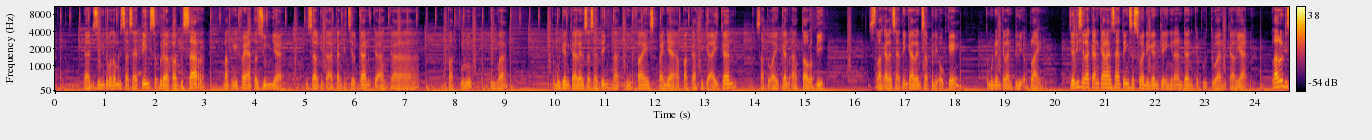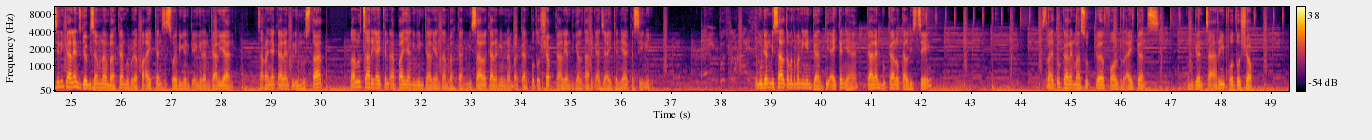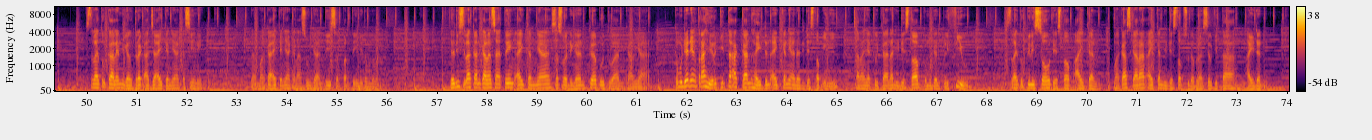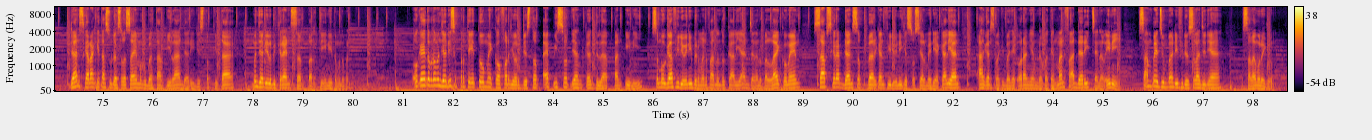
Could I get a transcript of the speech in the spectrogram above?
Nah, di sini teman-teman bisa setting seberapa besar magnify atau zoomnya. Misal kita akan kecilkan ke angka 45. Kemudian kalian bisa setting magnify span-nya, apakah tiga icon, satu icon atau lebih. Setelah kalian setting, kalian bisa pilih OK, kemudian kalian pilih apply. Jadi silakan kalian setting sesuai dengan keinginan dan kebutuhan kalian. Lalu di sini kalian juga bisa menambahkan beberapa icon sesuai dengan keinginan kalian. Caranya kalian pilih menu start, Lalu cari icon apa yang ingin kalian tambahkan. Misal kalian ingin menambahkan Photoshop, kalian tinggal tarik aja iconnya ke sini. Kemudian misal teman-teman ingin ganti iconnya, kalian buka local disk C. Setelah itu kalian masuk ke folder icons. Kemudian cari Photoshop. Setelah itu kalian tinggal drag aja iconnya ke sini. Nah, maka iconnya akan langsung ganti seperti ini teman-teman. Jadi silahkan kalian setting iconnya sesuai dengan kebutuhan kalian. Kemudian yang terakhir kita akan hidden icon yang ada di desktop ini. Caranya klik kanan di desktop kemudian pilih view. Setelah itu pilih show desktop icon. Maka sekarang icon di desktop sudah berhasil kita hidden. Dan sekarang kita sudah selesai mengubah tampilan dari desktop kita menjadi lebih keren seperti ini teman-teman. Oke teman-teman jadi seperti itu makeover your desktop episode yang ke-8 ini. Semoga video ini bermanfaat untuk kalian. Jangan lupa like, komen, subscribe, dan sebarkan video ini ke sosial media kalian Agar semakin banyak orang yang mendapatkan manfaat dari channel ini. Sampai jumpa di video selanjutnya. Assalamualaikum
